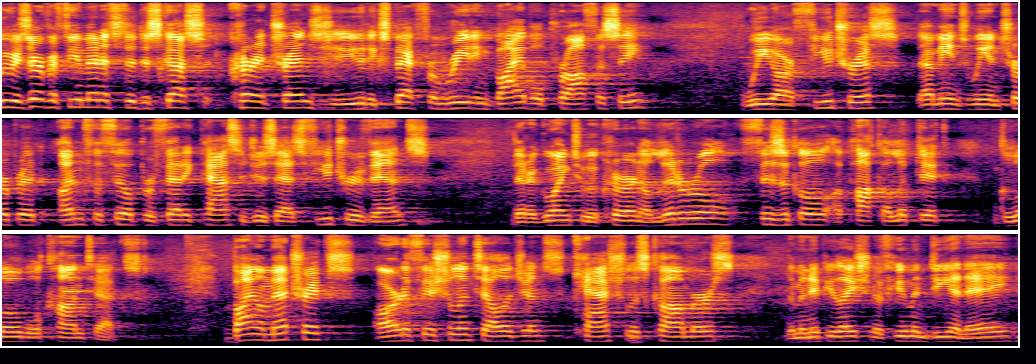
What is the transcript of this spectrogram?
We reserve a few minutes to discuss current trends you'd expect from reading Bible prophecy. We are futurists. That means we interpret unfulfilled prophetic passages as future events that are going to occur in a literal, physical, apocalyptic, global context. Biometrics, artificial intelligence, cashless commerce, the manipulation of human DNA,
